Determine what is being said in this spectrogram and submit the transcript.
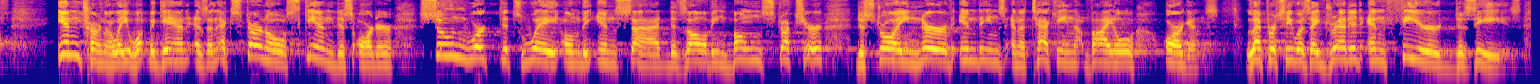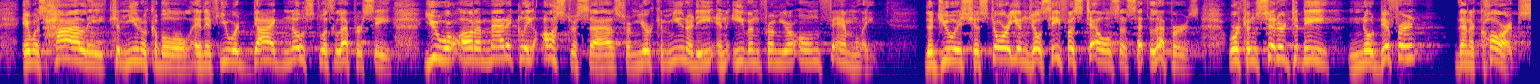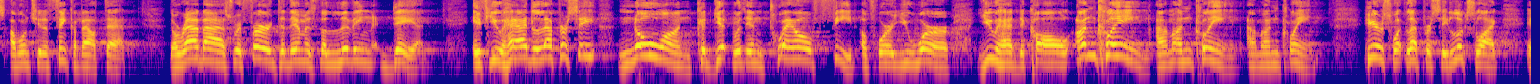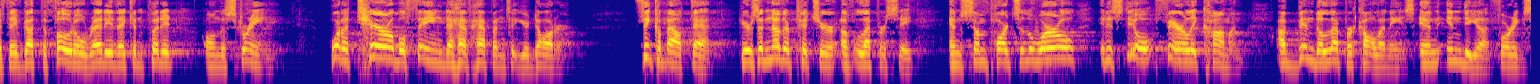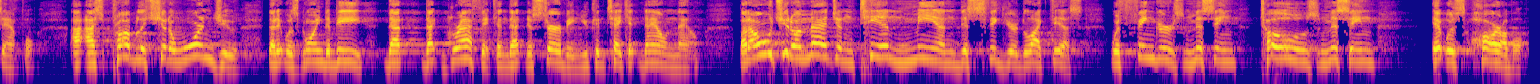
Internally, what began as an external skin disorder soon worked its way on the inside, dissolving bone structure, destroying nerve endings, and attacking vital organs. Leprosy was a dreaded and feared disease. It was highly communicable, and if you were diagnosed with leprosy, you were automatically ostracized from your community and even from your own family. The Jewish historian Josephus tells us that lepers were considered to be no different than a corpse. I want you to think about that. The rabbis referred to them as the living dead. If you had leprosy, no one could get within 12 feet of where you were. You had to call, unclean, I'm unclean, I'm unclean. Here's what leprosy looks like. If they've got the photo ready, they can put it on the screen. What a terrible thing to have happened to your daughter. Think about that. Here's another picture of leprosy. In some parts of the world, it is still fairly common. I've been to leper colonies in India, for example. I, probably should have warned you that it was going to be that, that graphic and that disturbing. You can take it down now. But I want you to imagine 10 men disfigured like this, with fingers missing, toes missing. It was horrible.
